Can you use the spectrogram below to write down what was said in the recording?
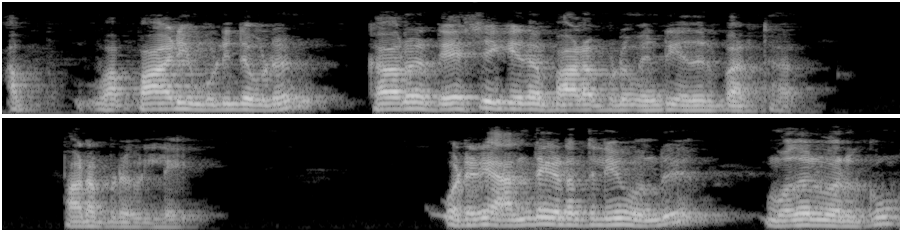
அப் பாடி முடிந்தவுடன் கவர்னர் தேசிய கீதம் பாடப்படும் என்று எதிர்பார்த்தார். பாடப்படவில்லை. உடனே அந்த இடத்துலையும் வந்து முதல்வருக்கும்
